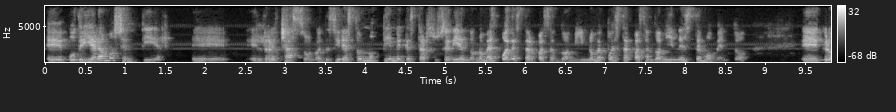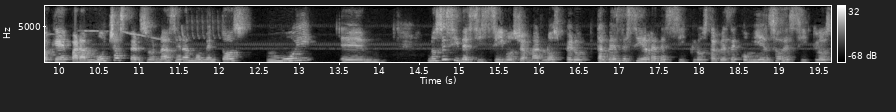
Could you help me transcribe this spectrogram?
eh, pudiéramos sentir eh, el rechazo, ¿no? Es decir, esto no tiene que estar sucediendo, no me puede estar pasando a mí, no me puede estar pasando a mí en este momento. creo que para muchas personas eran momentos muy no sé si decisivos llamarlos, pero tal vez de cierre de ciclos, tal vez de comienzo de ciclos,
